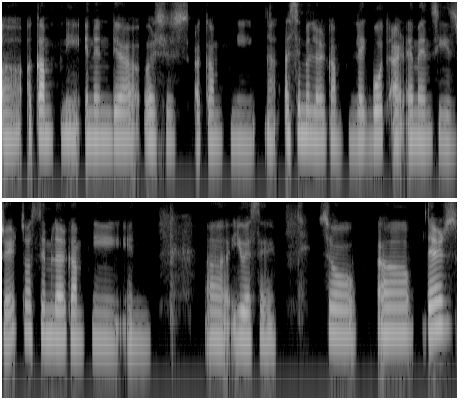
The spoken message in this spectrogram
uh, a company in India versus a company, uh, a similar company, like both are MNCs, right? So a similar company in uh, USA. So uh, there's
